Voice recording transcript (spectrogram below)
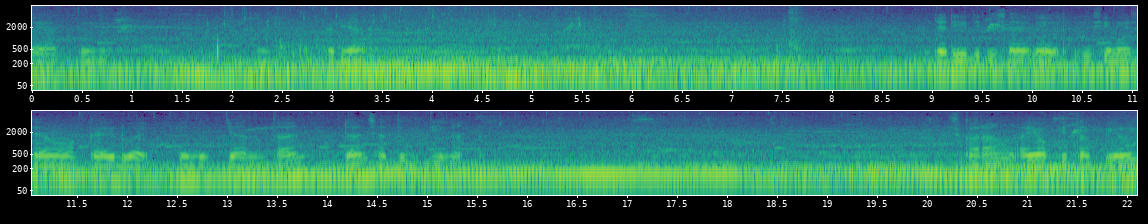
lihat dulu. Itu dia jadi di, di, di, di sini saya memakai dua induk jantan dan satu betina. Sekarang ayo kita pilih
